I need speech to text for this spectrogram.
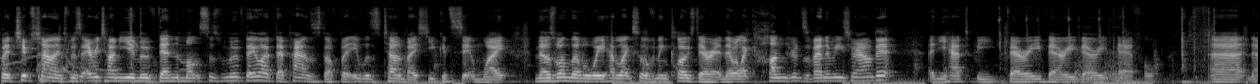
But Chip's challenge was every time you moved, then the monsters would move. They all had their patterns and stuff, but it was turn-based. You could sit and wait. And there was one level where you had like sort of an enclosed area, and there were like hundreds of enemies around it, and you had to be very, very, very careful. Uh, no,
